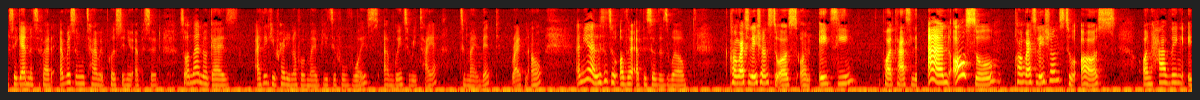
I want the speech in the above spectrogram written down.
so you get notified every single time we post a new episode. So, on that note, guys, I think you've heard enough of my beautiful voice. I'm going to retire to my bed right now. And yeah, listen to other episodes as well. Congratulations to us on 80 podcast and also, congratulations to us on having a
